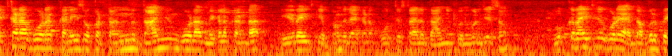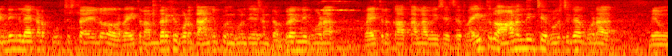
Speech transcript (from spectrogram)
ఎక్కడ కూడా కనీసం ఒక టన్ను ధాన్యం కూడా మిగలకుండా ఏ రైతుకి ఇబ్బంది లేకుండా పూర్తి స్థాయిలో ధాన్యం కొనుగోలు చేసాం ఒక్క రైతుకి కూడా డబ్బులు పెండింగ్ లేకుండా పూర్తి స్థాయిలో రైతులందరికీ కూడా ధాన్యం కొనుగోలు చేసిన డబ్బులన్నీ కూడా రైతుల ఖాతాల్లో వేసేసి రైతులు ఆనందించే రోజుగా కూడా మేము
